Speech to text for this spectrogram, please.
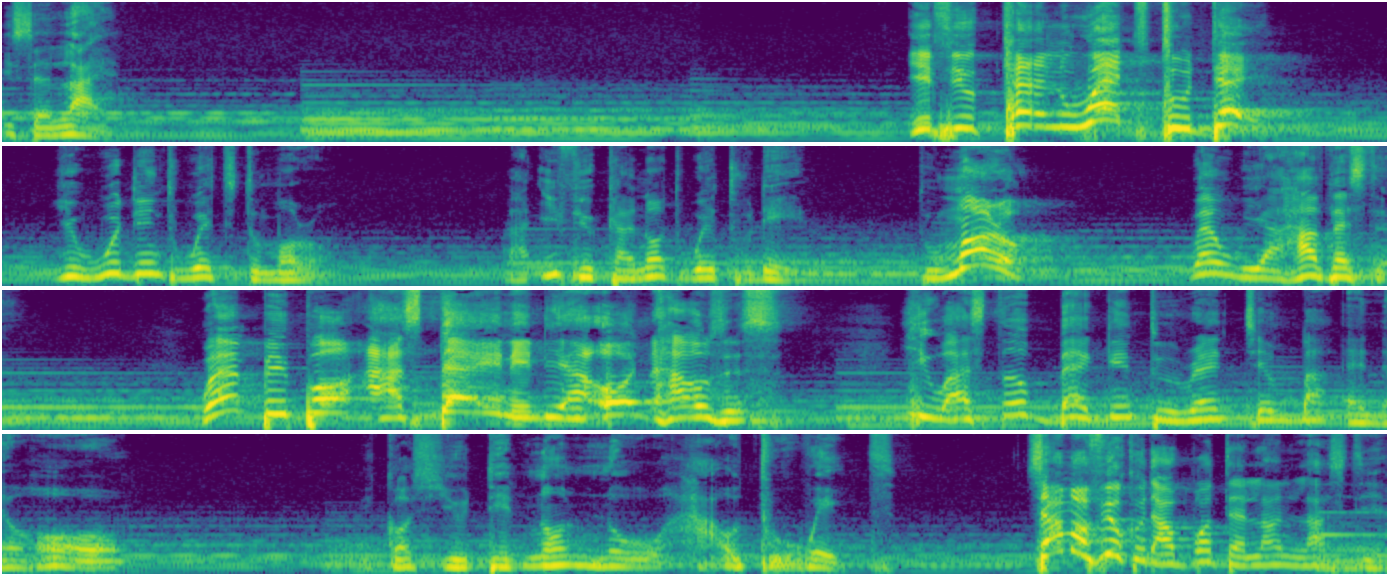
It's a lie. If you can wait today, you wouldn't wait tomorrow. But if you cannot wait today, tomorrow, when we are harvesting, when people are staying in their own houses, you are still begging to rent chamber and a hall because you did not know how to wait. Some of you could have bought a land last year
